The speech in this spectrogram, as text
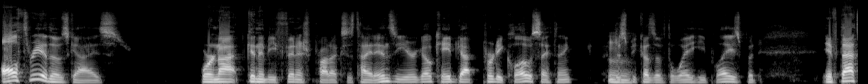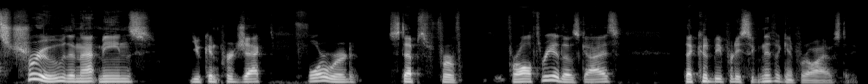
all three of those guys were not going to be finished products as tight ends a year ago. Cade got pretty close, I think, just Mhm. because of the way he plays. But if that's true, then that means you can project forward steps for for all three of those guys that could be pretty significant for Ohio State.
